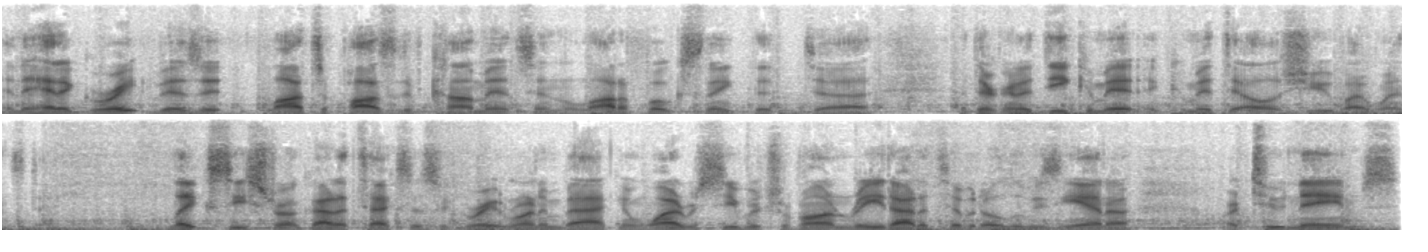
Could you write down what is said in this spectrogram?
and they had a great visit. Lots of positive comments, and a lot of folks think that uh, that they're going to decommit and commit to LSU by Wednesday. Lake Seastrunk out of Texas, a great running back, and wide receiver Trovon Reed out of Thibodaux, Louisiana, are two names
